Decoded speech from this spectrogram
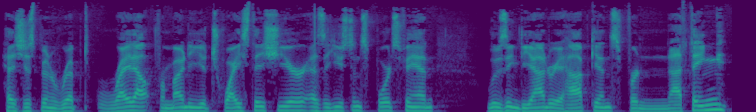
has just been ripped right out from under you twice this year as a Houston sports fan, losing DeAndre Hopkins for nothing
